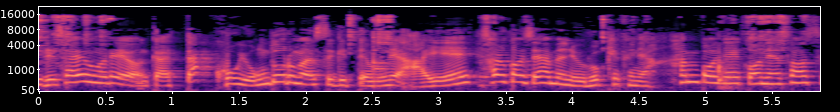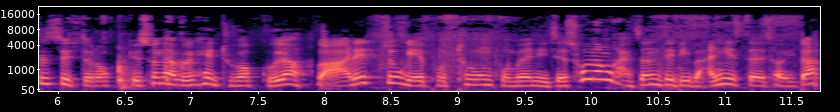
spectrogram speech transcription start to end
이를 사용을 해요. 그러니까 딱 그 용도로만 쓰기 때문에 아예 설거지하면 이렇게 그냥 한 번에 꺼내서 쓸 수 있도록 이렇게 수납을 해 두었고요. 그 아래쪽에 보통 보면 이제 소형 가전들이 많이 있어요. 저희가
